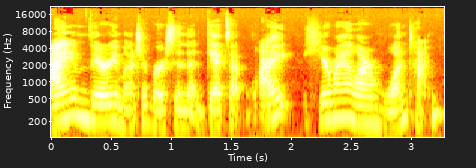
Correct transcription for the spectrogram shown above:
I am very much a person that gets up. I hear my alarm one time,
